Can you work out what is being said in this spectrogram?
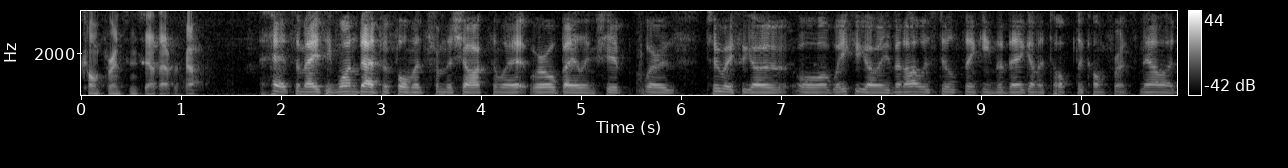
conference in South Africa. it's amazing. One bad performance from the Sharks, and we're, we're all bailing ship. Whereas two weeks ago, or a week ago even, I was still thinking that they're going to top the conference. Now I,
